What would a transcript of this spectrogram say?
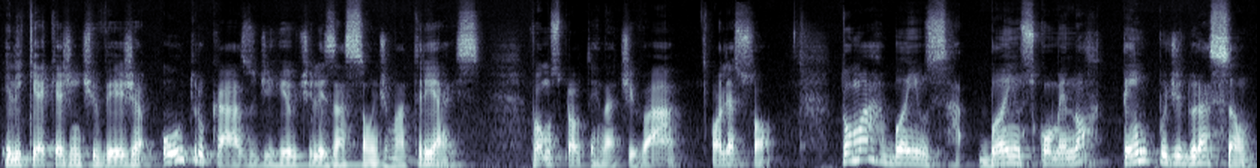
ele quer que a gente veja outro caso de reutilização de materiais. Vamos para a alternativa A? Olha só. Tomar banhos, banhos com menor tempo de duração.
